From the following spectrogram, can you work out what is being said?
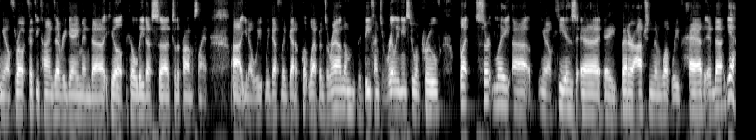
You know, throw it 50 times every game, and uh, he'll he'll lead us uh, to the promised land. Uh, you know, we we definitely got to put weapons around him. The defense really needs to improve but certainly, uh, you know, he is a, a, better option than what we've had. And uh, yeah,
